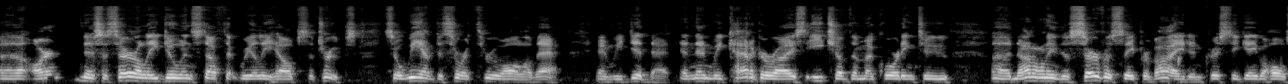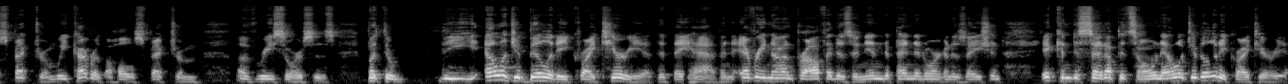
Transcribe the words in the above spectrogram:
uh, aren't necessarily doing stuff that really helps the troops. So we have to sort through all of that. And we did that. And then we categorized each of them according to uh, not only the service they provide, and Kristy gave a whole spectrum, we cover the whole spectrum of resources, but the the eligibility criteria that they have, and every nonprofit is an independent organization. It can just set up its own eligibility criteria.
